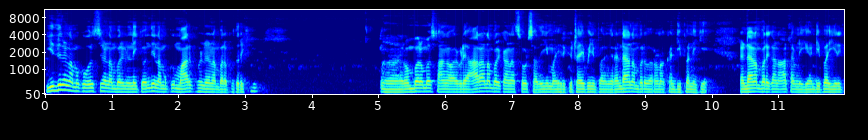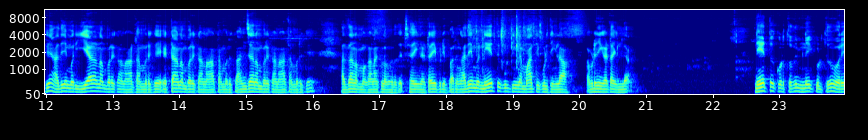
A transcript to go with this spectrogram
இதில் நமக்கு ஒரு சில நம்பர்கள் இன்றைக்கி வந்து நமக்கு மார்க் பண்ணுற நம்பரை பொறுத்த வரைக்கும் ரொம்ப ரொம்ப ஸ்ட்ராங்காக வரக்கூடிய ஆறாம் நம்பருக்கான சோர்ஸ் அதிகமாக இருக்குது ட்ரை பண்ணி பாருங்கள் ரெண்டாம் நம்பர் வரணும் கண்டிப்பாக இன்றைக்கி ரெண்டாம் நம்பருக்கான ஆட்டம் இன்றைக்கி கண்டிப்பாக இருக்குது அதே மாதிரி ஏழாம் நம்பருக்கான ஆட்டம் இருக்குது எட்டாம் நம்பருக்கான ஆட்டம் இருக்குது அஞ்சாம் நம்பருக்கான ஆட்டம் இருக்குது அதுதான் நம்ம கணக்கில் வருது. சரிங்களா? ட்ரை பண்ணி பாருங்கள் அதே மாதிரி நேற்று கொடுத்தீங்களா? மாற்றி கொடுத்தீங்களா? அப்படின்னு கேட்டால் இல்லை. நேற்று கொடுத்ததும் இன்றைக்கி கொடுத்ததும் ஒரே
